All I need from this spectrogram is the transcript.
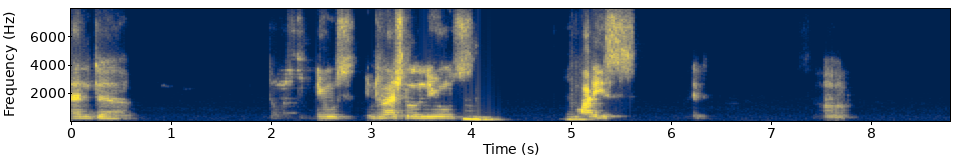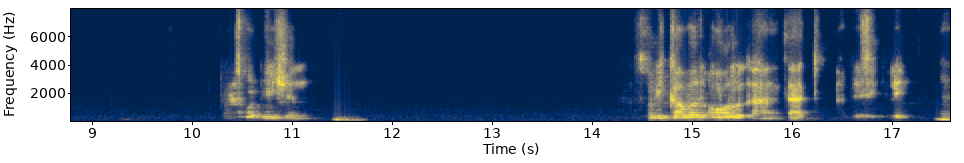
and uh, news, international news, mm. vice, uh, transportation. So we cover all uh, that basically. Yeah,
